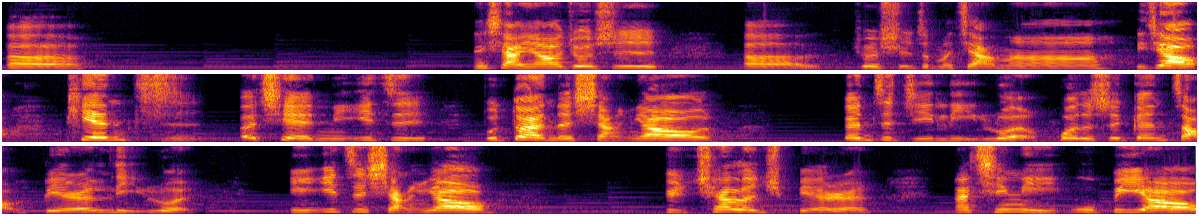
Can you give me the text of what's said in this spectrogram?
呃，很想要就是呃，就是怎么讲呢？比较偏执，而且你一直不断的想要跟自己理论，或者是跟找别人理论，你一直想要去 challenge 别人。那请你务必要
